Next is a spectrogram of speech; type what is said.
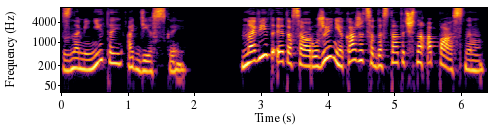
знаменитой Одесской. На вид это сооружение кажется достаточно опасным,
